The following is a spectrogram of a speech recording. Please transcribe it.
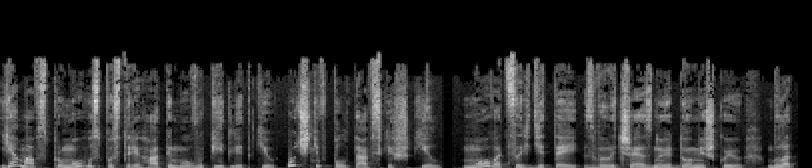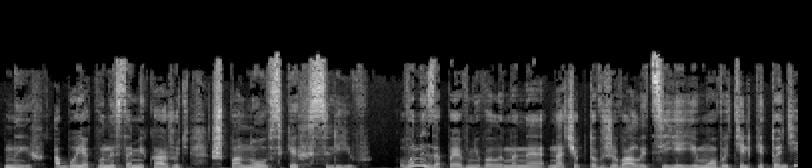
Я мав спромогу спостерігати мову підлітків, учнів полтавських шкіл. Мова цих дітей з величезною домішкою блатних або, як вони самі кажуть, шпановських слів. Вони запевнювали мене, начебто вживали цієї мови тільки тоді,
